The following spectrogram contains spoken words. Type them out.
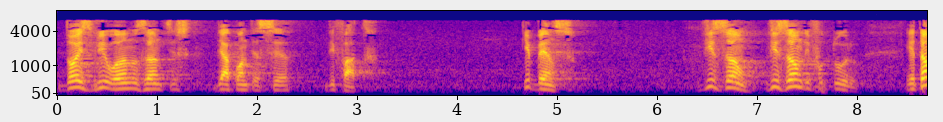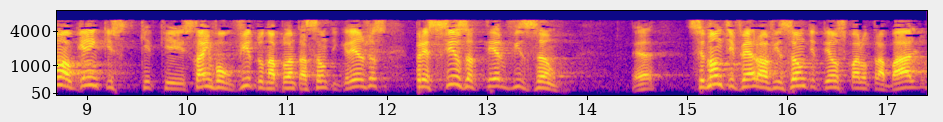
dois mil anos antes de acontecer de fato. Que benção. Visão, visão de futuro. Então, alguém que, que, que está envolvido na plantação de igrejas precisa ter visão. É? Se não tiver a visão de Deus para o trabalho,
